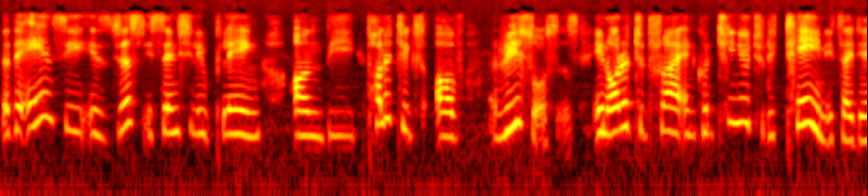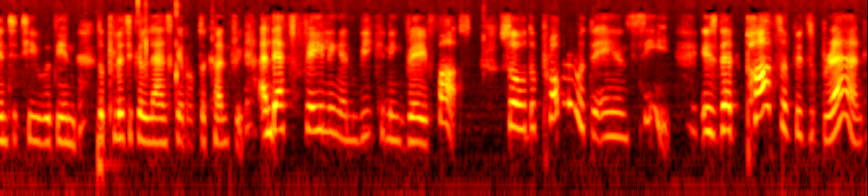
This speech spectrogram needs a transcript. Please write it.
that the ANC is just essentially playing on the politics of resources in order to try and continue to retain its identity within the political landscape of the country. And that's failing and weakening very fast. So the problem with the ANC is that parts of its brand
